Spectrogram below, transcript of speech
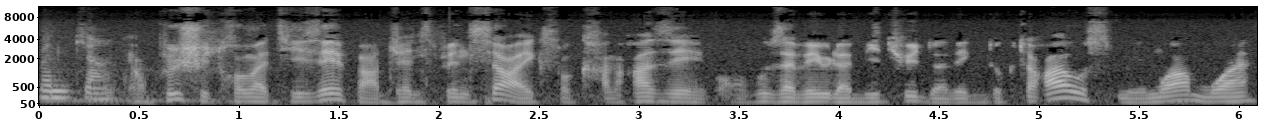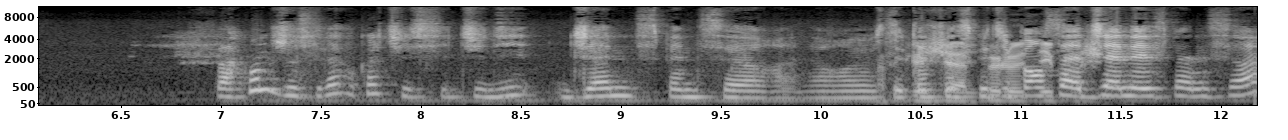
mannequins. Et en plus, je suis traumatisé par Jane Spencer avec son crâne rasé. Bon, vous avez eu l'habitude avec Dr House, mais moi, moins. Par contre, je sais pas pourquoi tu, tu dis Jen Spencer. Alors, euh, Parce c'est que peut-être parce que peu tu le penses à débouché. Et Spencer,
